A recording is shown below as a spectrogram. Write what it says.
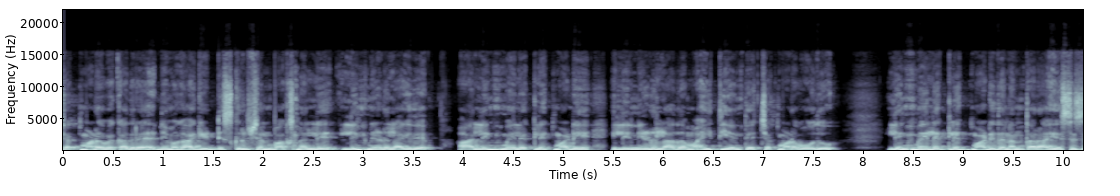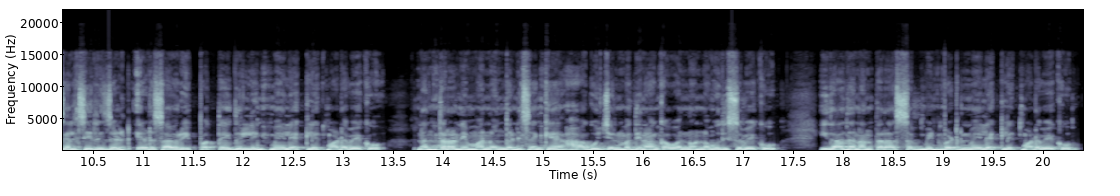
ಚೆಕ್ ಮಾಡಬೇಕಾದರೆ ನಿಮಗಾಗಿ ಡಿಸ್ಕ್ರಿಪ್ಷನ್ ಬಾಕ್ಸ್ನಲ್ಲಿ ಲಿಂಕ್ ನೀಡಲಾಗಿದೆ. ಆ ಲಿಂಕ್ ಮೇಲೆ ಕ್ಲಿಕ್ ಮಾಡಿ ಇಲ್ಲಿ ನೀಡಲಾದ ಮಾಹಿತಿಯಂತೆ ಚೆಕ್ ಮಾಡಬಹುದು. ಲಿಂಕ್ ಮೇಲೆ ಕ್ಲಿಕ್ ಮಾಡಿದ ನಂತರ S S L C result ಎರಡು ಸಾವಿರ ಇಪ್ಪತ್ತೈದು ಲಿಂಕ್ ಮೇಲೆ ಕ್ಲಿಕ್ ಮಾಡಬೇಕು. ನಂತರ ನಿಮ್ಮ ನೋಂದಣಿ ಸಂಖ್ಯೆ ಹಾಗೂ ಜನ್ಮ ದಿನಾಂಕವನ್ನು ನಮೂದಿಸಬೇಕು. ಇದಾದ ನಂತರ ಸಬ್ಮಿಟ್ ಬಟನ್ ಮೇಲೆ ಕ್ಲಿಕ್ ಮಾಡಬೇಕು.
